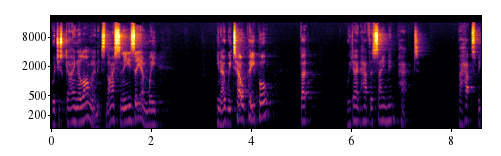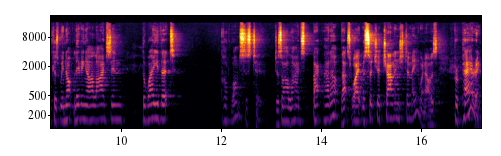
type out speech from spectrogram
we're just going along and it's nice and easy and we, you know, we tell people, but we don't have the same impact. Perhaps because we're not living our lives in the way that God wants us to. Does our lives back that up? That's why it was such a challenge to me when I was preparing.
